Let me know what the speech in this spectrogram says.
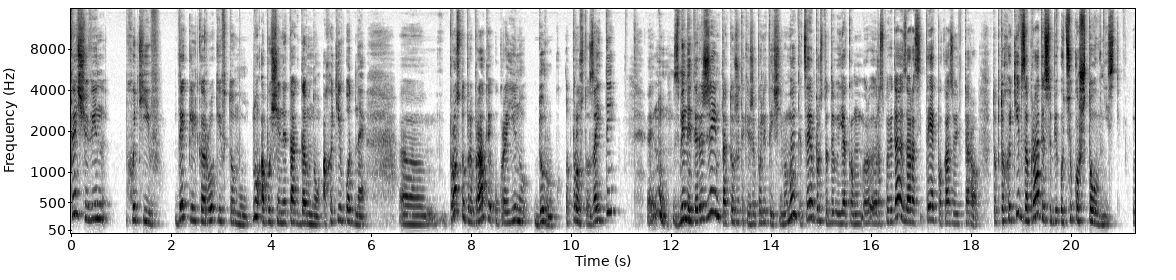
те, що він хотів декілька років тому, ну або ще не так давно, а хотів одне. е, Просто прибрати Україну до рук. От просто зайти ну, змінити режим, так то вже такі вже політичні моменти. Це я просто як вам розповідаю зараз, те, як показують Таро. Тобто хотів забрати собі оцю коштовність. Е,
